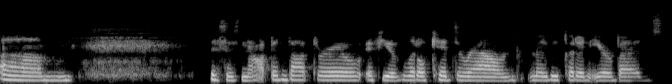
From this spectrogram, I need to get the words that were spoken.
um this has not been thought through. If you have little kids around, maybe put in earbuds.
